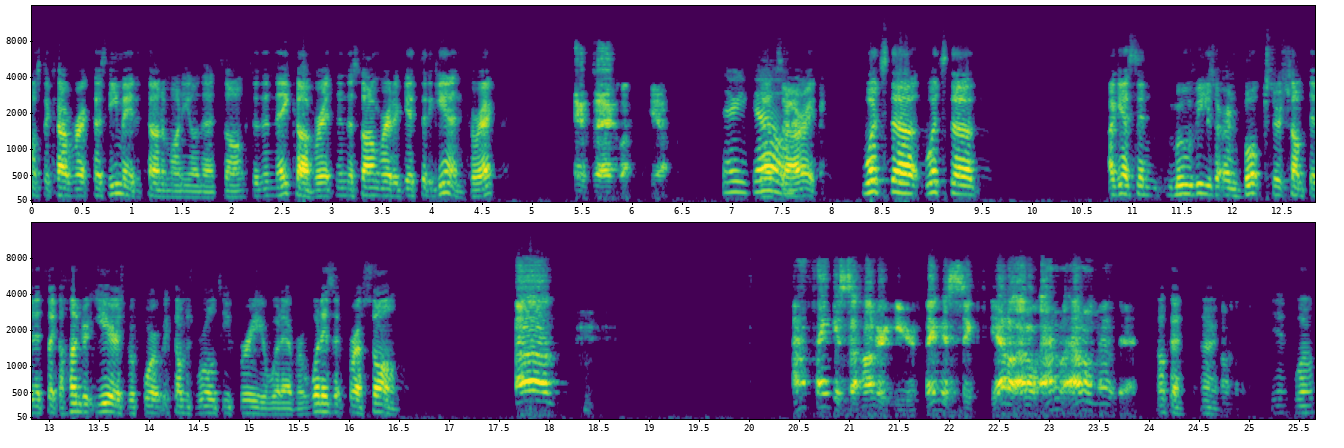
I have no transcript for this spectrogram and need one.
somebody else wants to cover it because he made a ton of money on that song. So then they cover it, and then the songwriter gets it again. Correct? Exactly. Yeah. There you go. That's all right. What's the what's the I guess in movies or in books or something, it's like a hundred years before it becomes royalty free or whatever. What is it for a song? Um, I think it's a hundred years, maybe it's sixty. I don't, I don't, I don't, I don't know that. Okay, all right. I don't know.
